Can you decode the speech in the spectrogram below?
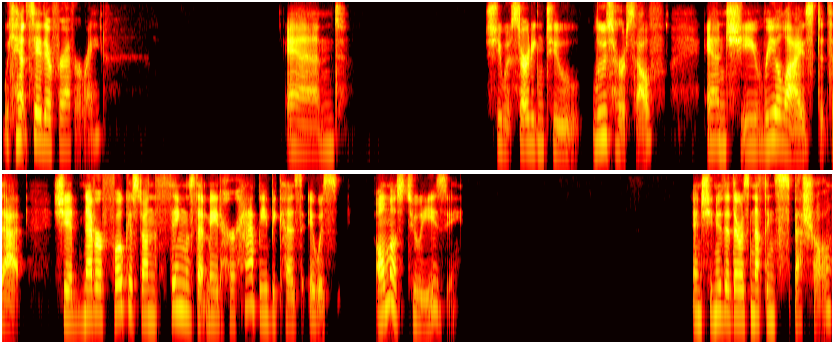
We can't stay there forever, right? And she was starting to lose herself, and she realized that she had never focused on the things that made her happy because it was almost too easy. And she knew that there was nothing special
